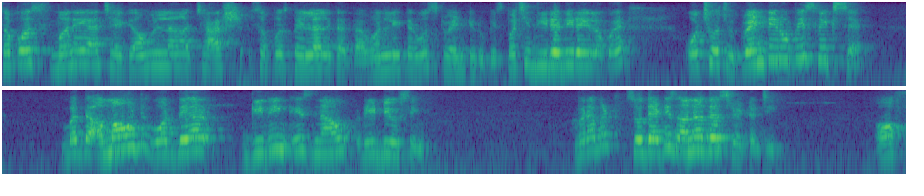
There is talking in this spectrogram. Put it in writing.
સપોઝ મને યાદ છે કે અમૂલના છાશ સપોઝ પહેલા લેતા હતા. One litre was twenty rupees પછી ધીરે ધીરે એ લોકોએ ઓછું ઓછું ટ્વેન્ટી રૂપીસ ફિક્સ છે. But the amount what they are giving is now reducing બરાબર? So that is another strategy of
